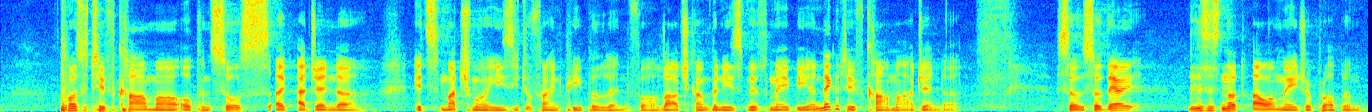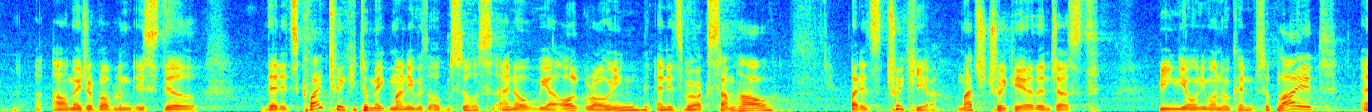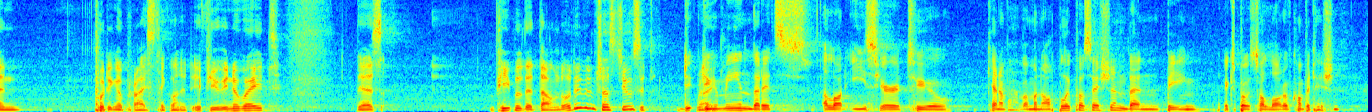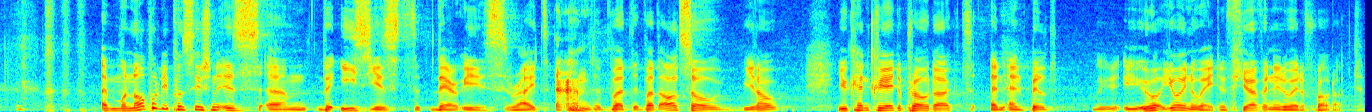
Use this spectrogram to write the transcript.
positive karma open source agenda, it's much more easy to find people than for large companies with maybe a negative karma agenda. So, so there, this is not our major problem. Our major problem is still that it's quite tricky to make money with open source. I know we are all growing and it works somehow, but it's trickier, much trickier than just being the only one who can supply it and putting a price tag on it. If you innovate, there's people that download it and just use it. Do, right? do, you mean that it's a lot easier to kind of have a monopoly position than being exposed to a lot of competition? a monopoly position is um, the easiest there is, right? but but also, you know, you can create a product and, and build. You're, you're innovative. You have an innovative product,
